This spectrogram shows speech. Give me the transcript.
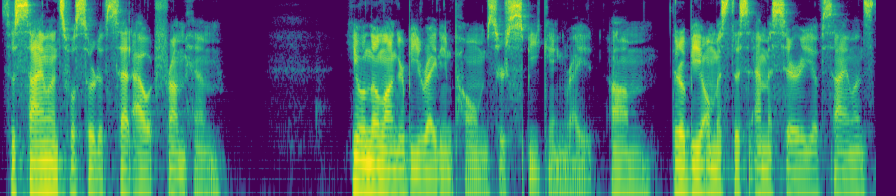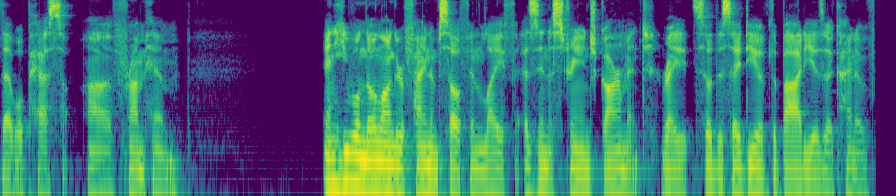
So silence will sort of set out from him. He will no longer be writing poems or speaking, right? Um, there will be almost this emissary of silence that will pass uh, from him. And he will no longer find himself in life as in a strange garment, right? So, this idea of the body as a kind of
